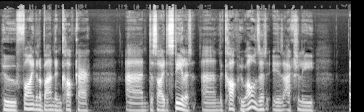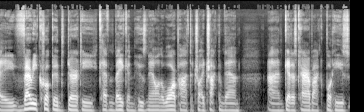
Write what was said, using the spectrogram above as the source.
who find an abandoned cop car and decide to steal it, and the cop who owns it is actually a very crooked, dirty Kevin Bacon who's now on the warpath to try track them down and get his car back, but he's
